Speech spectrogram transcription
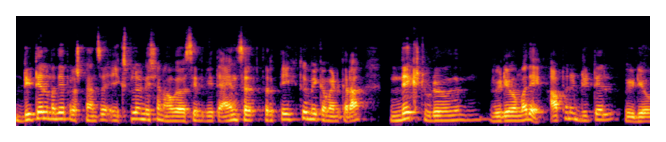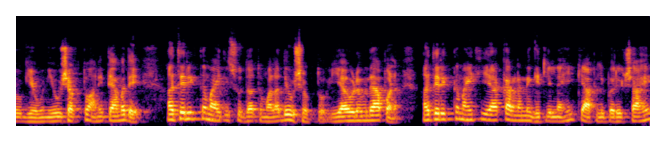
डिटेलमध्ये प्रश्नांचं एक्सप्लेनेशन हवं असेल विथ ॲन्सर तर तेही तुम्ही कमेंट करा. नेक्स्ट व्हिडिओ व्हिडिओमध्ये आपण डिटेल व्हिडिओ घेऊन येऊ शकतो आणि त्यामध्ये अतिरिक्त माहितीसुद्धा तुम्हाला देऊ शकतो. या व्हिडिओमध्ये आपण अतिरिक्त माहिती या कारणाने घेतली नाही की आपली परीक्षा आहे.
